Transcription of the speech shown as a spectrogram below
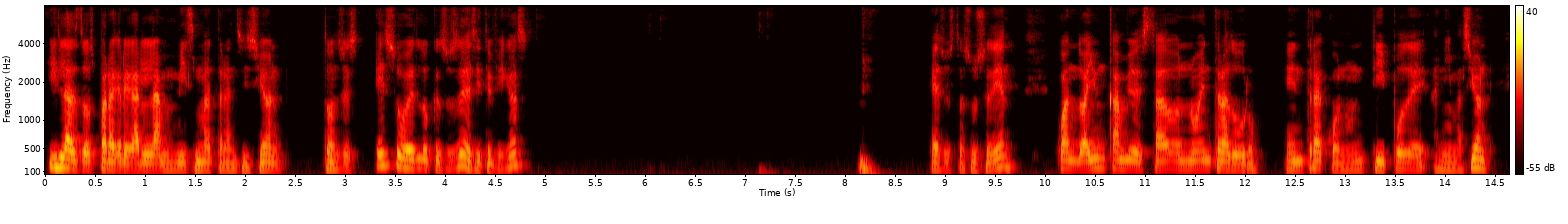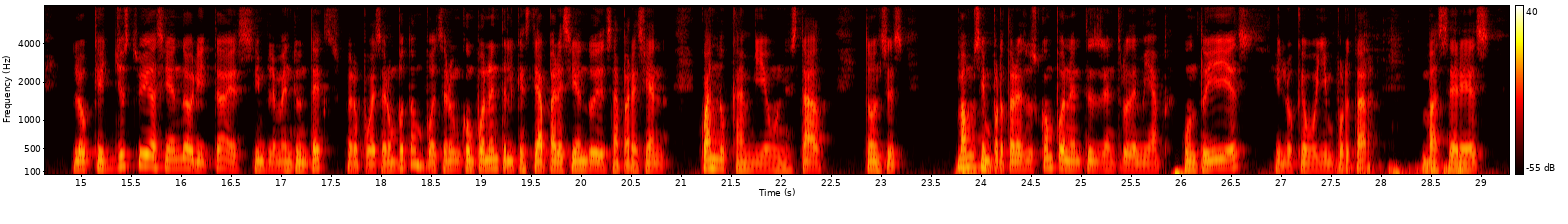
y las dos para agregar la misma transición. Entonces, eso es lo que sucede, si te fijas. Eso está sucediendo. Cuando hay un cambio de estado no entra duro, entra con un tipo de animación. Lo que yo estoy haciendo ahorita es simplemente un texto, pero puede ser un botón, puede ser un componente el que esté apareciendo y desapareciendo cuando cambie un estado. Entonces, vamos a importar esos componentes dentro de mi app.js y lo que voy a importar va a ser es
